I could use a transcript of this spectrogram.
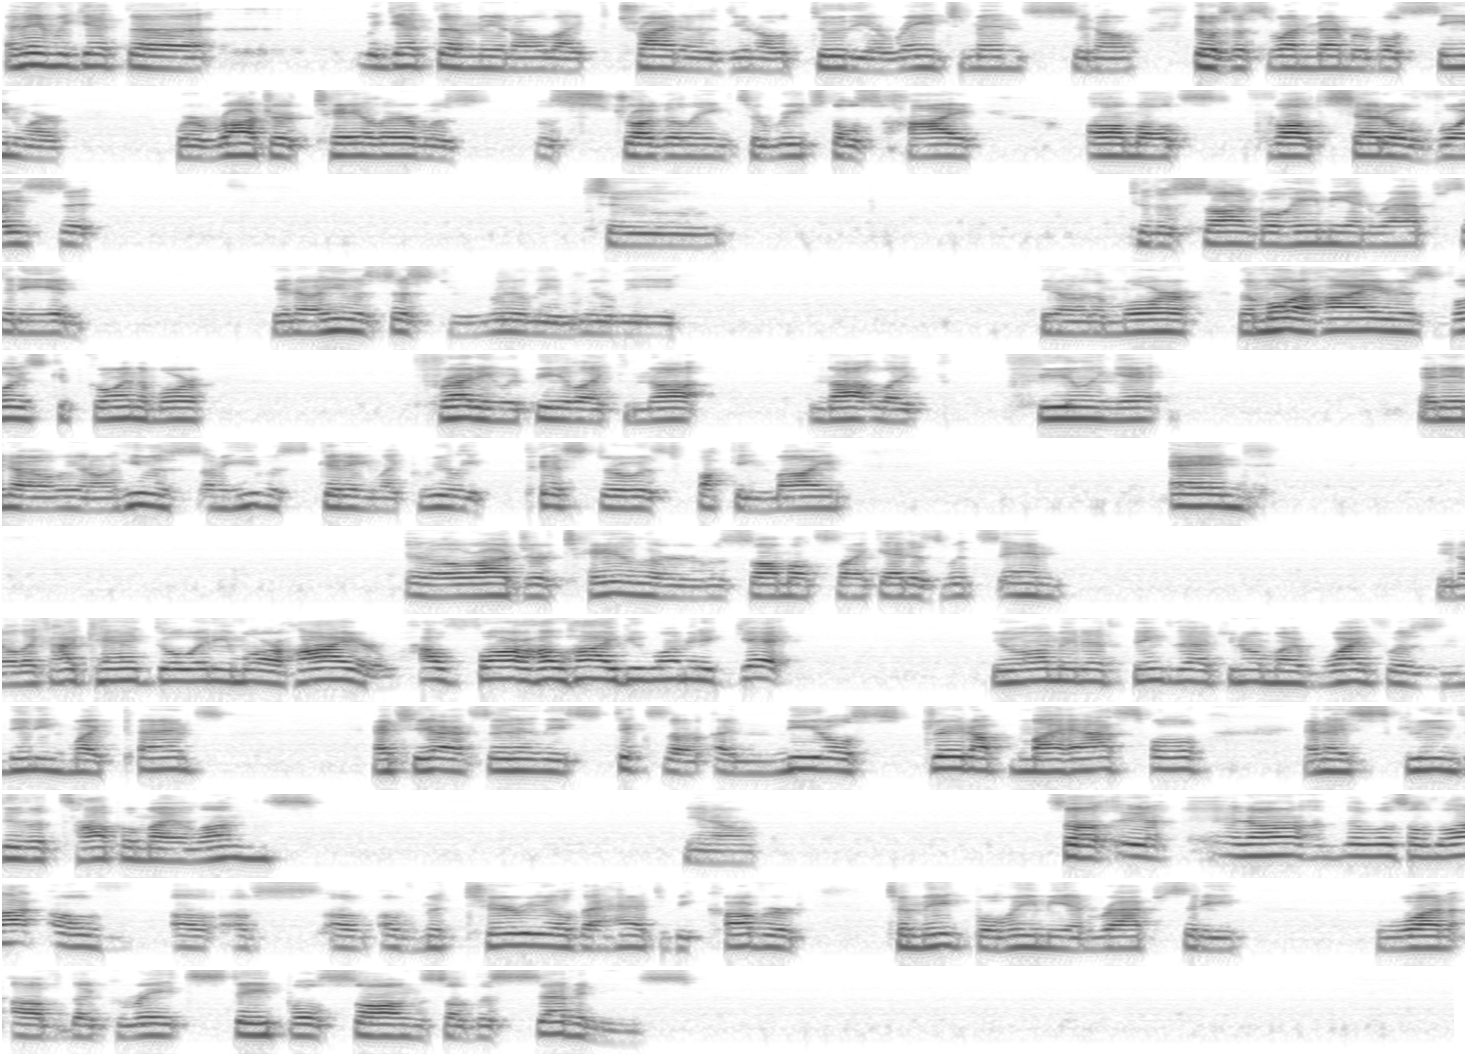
And then we get the we get them, you know, like trying to, you know, do the arrangements, you know. There was this one memorable scene where where Roger Taylor was was struggling to reach those high almost falsetto voice to to the song Bohemian Rhapsody and you know he was just really really you know the more the more higher his voice kept going the more Freddie would be like not not like feeling it and you know you know he was I mean he was getting like really pissed through his fucking mind and you know Roger Taylor was almost like at his wits end you know, like I can't go any more higher. How far, how high do you want me to get? You want me to think that, you know, my wife was knitting my pants and she accidentally sticks a, a needle straight up my asshole and I scream to the top of my lungs? You know. So, you know, there was a lot of, of, of, of material that had to be covered to make Bohemian Rhapsody one of the great staple songs of the 70s.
